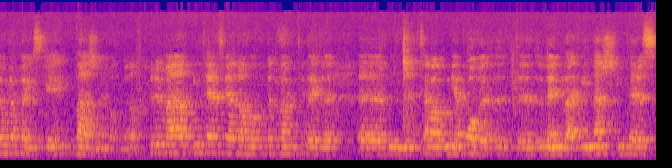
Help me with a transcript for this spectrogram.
Europejskiej, ważny podmiot, który ma interes, wiadomo, wydobywamy tyle, ile cała Unia połowę e, węgla i nasz interes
